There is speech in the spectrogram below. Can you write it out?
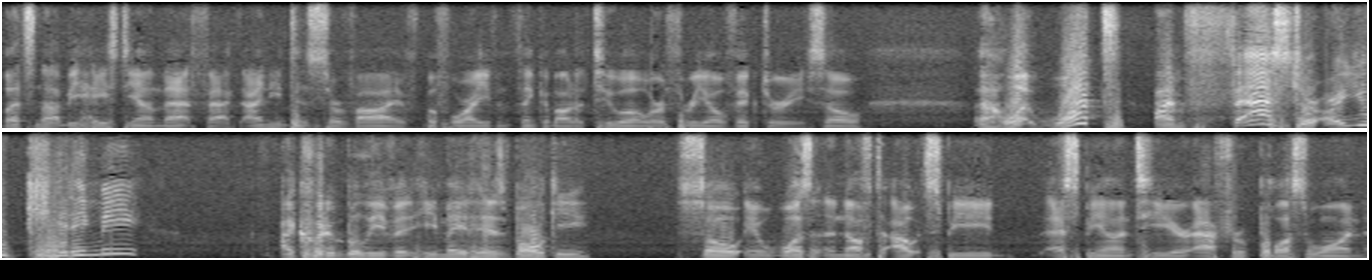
let's not be hasty on that fact. I need to survive before I even think about a 2-0 or 3-0 victory. So uh, what what? I'm faster. Are you kidding me? I couldn't believe it. He made his bulky so it wasn't enough to outspeed Espeon tier after plus 1.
